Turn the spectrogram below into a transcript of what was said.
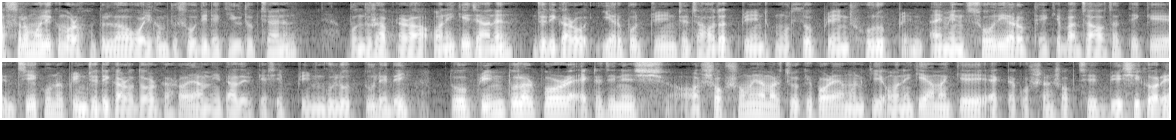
আসসালামু আলাইকুম রহমতুল্লাহ welcome to Saudi tech YouTube channel. বন্ধুরা, আপনারা অনেকেই জানেন, যদি কারও এয়ারপোর্ট প্রিন্ট, জাহাজাত প্রিন্ট মতলব print হুরুপ print, I mean Saudi Arab থেকে বা জাহাজাত থেকে যে কোনো প্রিন্ট যদি কারও দরকার হয়, আমি তাদেরকে সেই প্রিন্টগুলো তুলে দেই। তো প্রিন্ট তোলার পর একটা জিনিস সবসময় আমার চোখে পড়ে, এমনকি অনেকে আমাকে একটা কোশ্চেন সবচেয়ে বেশি করে।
